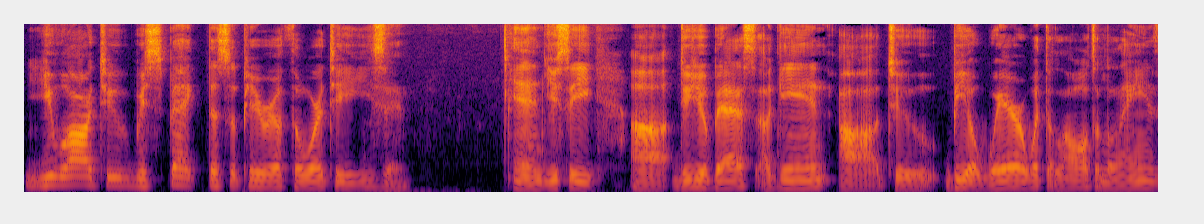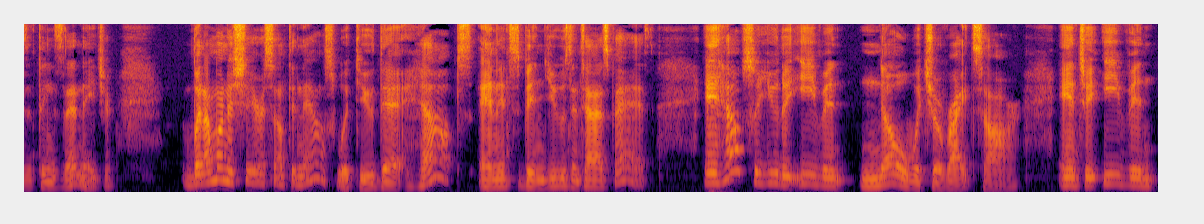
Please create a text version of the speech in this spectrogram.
you are to respect the superior authorities and and you see uh, do your best again uh, to be aware of what the laws of the lands and things of that nature but i'm going to share something else with you that helps and it's been used in times past. It helps for you to even know what your rights are and to even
